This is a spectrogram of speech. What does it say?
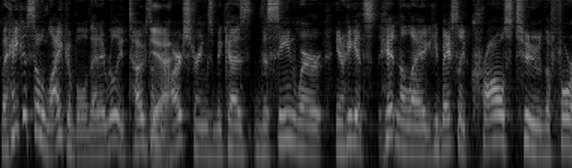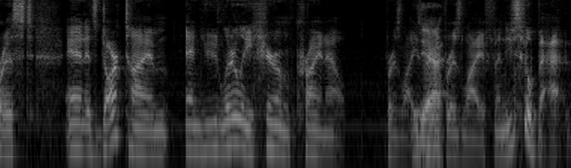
But Hank is so likable that it really tugs on Yeah. your heartstrings because the scene where you know he gets hit in the leg, he basically crawls to the forest, and it's dark time, and you literally hear him crying out for his life. He's Yeah. begging for his life, and you just feel bad.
